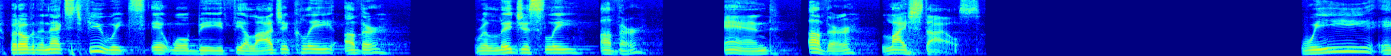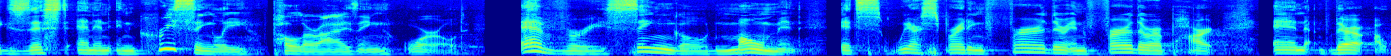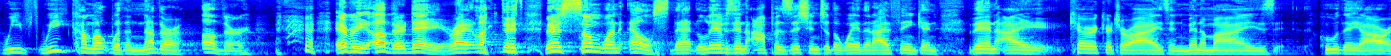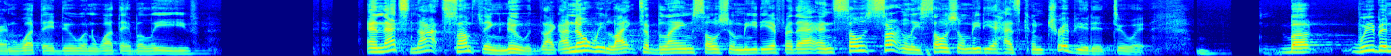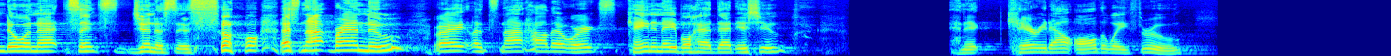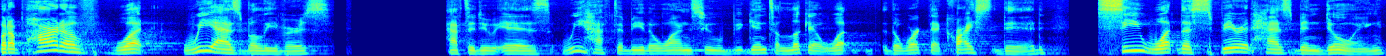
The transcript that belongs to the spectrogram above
But over the next few weeks, it will be theologically other, religiously other, and other lifestyles. We exist in an increasingly polarizing world. Every single moment, it's we are spreading further and further apart. And there we've we come up with another other every other day, right? Like there's there's someone else that lives in opposition to the way that I think, and then I characterize and minimize who they are and what they do and what they believe. And that's not something new. Like, I know we like to blame social media for that, and so certainly social media has contributed to it. But we've been doing that since Genesis, so that's not brand new, right? That's not how that works. Cain and Abel had that issue, and it carried out all the way through but a part of what we as believers have to do is we have to be the ones who begin to look at what the work that Christ did, see what the Spirit has been doing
